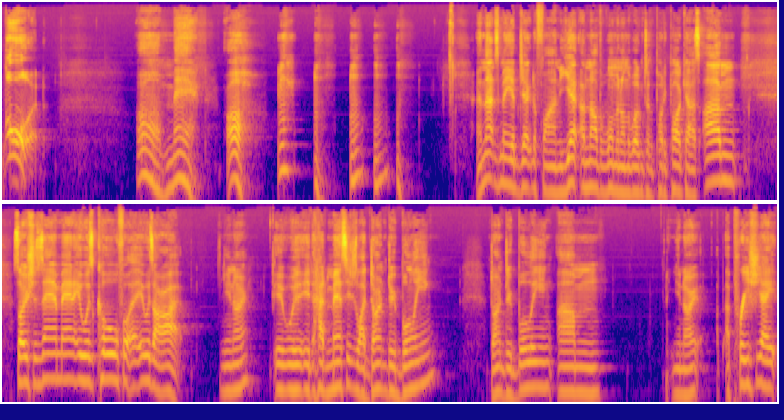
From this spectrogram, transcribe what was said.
lord. Oh man. Oh. Mm, mm, mm. And that's me objectifying yet another woman on the Welcome to the Poddy podcast. Um, so Shazam, man, it was cool for it was alright. You know, it was it had message like don't do bullying, don't do bullying. Um, you know, appreciate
